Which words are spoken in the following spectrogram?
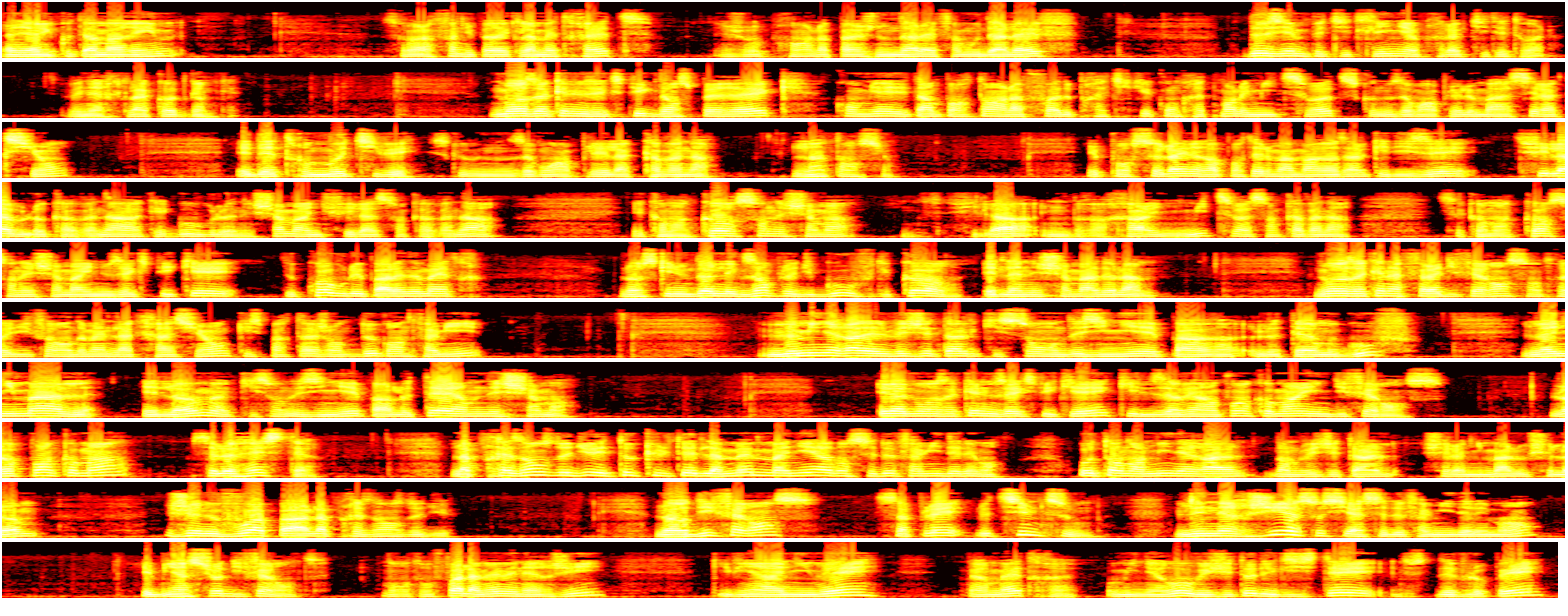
Daniel, écoute Amarim. Ça va à la fin du Pérec la maîtrette. Et je reprends la page Amoud Aleph. Deuxième petite ligne après la petite étoile. Venerkla Kod Gamken. Noirzaken nous explique dans ce Pérec combien il est important à la fois de pratiquer concrètement les mitzvot, ce que nous avons appelé le maasé, l'action, et d'être motivé, ce que nous avons appelé la kavana, l'intention. Et pour cela, il rapportait le Mamarazal qui disait Tfila lo kavana, que Google neshama, une fila sans kavana, et comme un corps sans neshama. Une fila, une bracha, une mitzvah sans kavana. C'est comme un corps sans neshama. Il nous expliquait de quoi voulait parler nos maîtres lorsqu'il nous donne l'exemple du gouffre, du corps et de la neshama de l'âme. Noirzaken a fait la différence entre les différents domaines de la création qui se partagent en deux grandes familles. Le minéral et le végétal qui sont désignés par le terme gouffre, l'animal et l'homme qui sont désignés par le terme neshama. Et la Noirzaken nous a expliqué qu'ils avaient un point commun et une différence. Leur point commun, c'est le hester. La présence de Dieu est occultée de la même manière dans ces deux familles d'éléments. Autant dans le minéral, dans le végétal, chez l'animal ou chez l'homme, je ne vois pas la présence de Dieu. Leur différence s'appelait le tzimtzum. L'énergie associée à ces deux familles d'éléments est bien sûr différente. On ne retrouve pas la même énergie qui vient animer, permettre aux minéraux, aux végétaux d'exister, de se développer.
